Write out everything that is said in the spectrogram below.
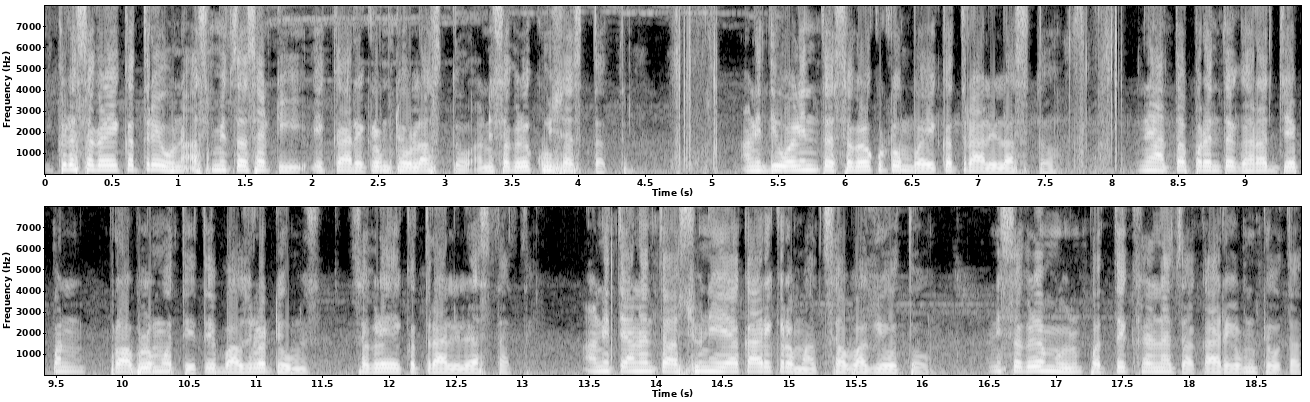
इकडे सगळे एकत्र येऊन अस्मितासाठी एक कार्यक्रम ठेवला असतो आणि सगळे खुश असतात. आणि दिवाळीनंतर सगळं कुटुंब एकत्र आलेलं असतं. आणि आतापर्यंत घरात जे पण प्रॉब्लेम होते ते बाजूला ठेवून सगळे एकत्र आलेले असतात. आणि त्यानंतर अश्विन हे या कार्यक्रमात सहभागी होतो. आणि सगळे मिळून पत्ते खेळण्याचा कार्यक्रम ठेवतात.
